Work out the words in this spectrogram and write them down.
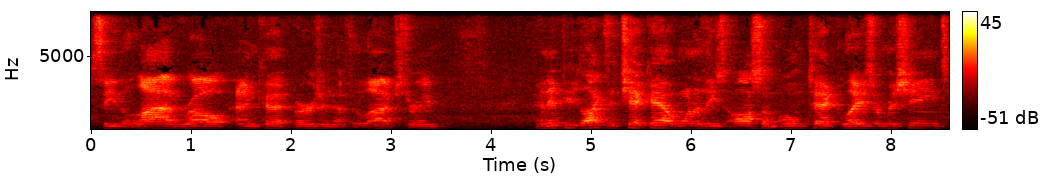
see the live, raw, uncut version of the live stream. And if you'd like to check out one of these awesome OMTech laser machines,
